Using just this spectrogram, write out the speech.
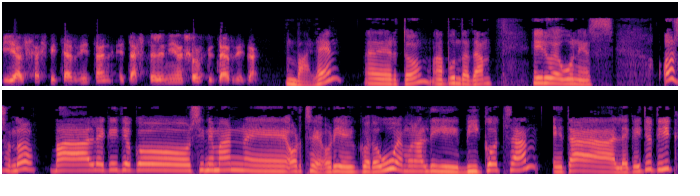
bihar zazpitardietan, eta astelenian sortzitardietan. Vale, ederto, apuntata. Hiru egunez. Oso, ondo, ba, lekeitioko zineman e, hortze, hori egiko dugu, emonaldi bikotza, eta lekeitiotik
